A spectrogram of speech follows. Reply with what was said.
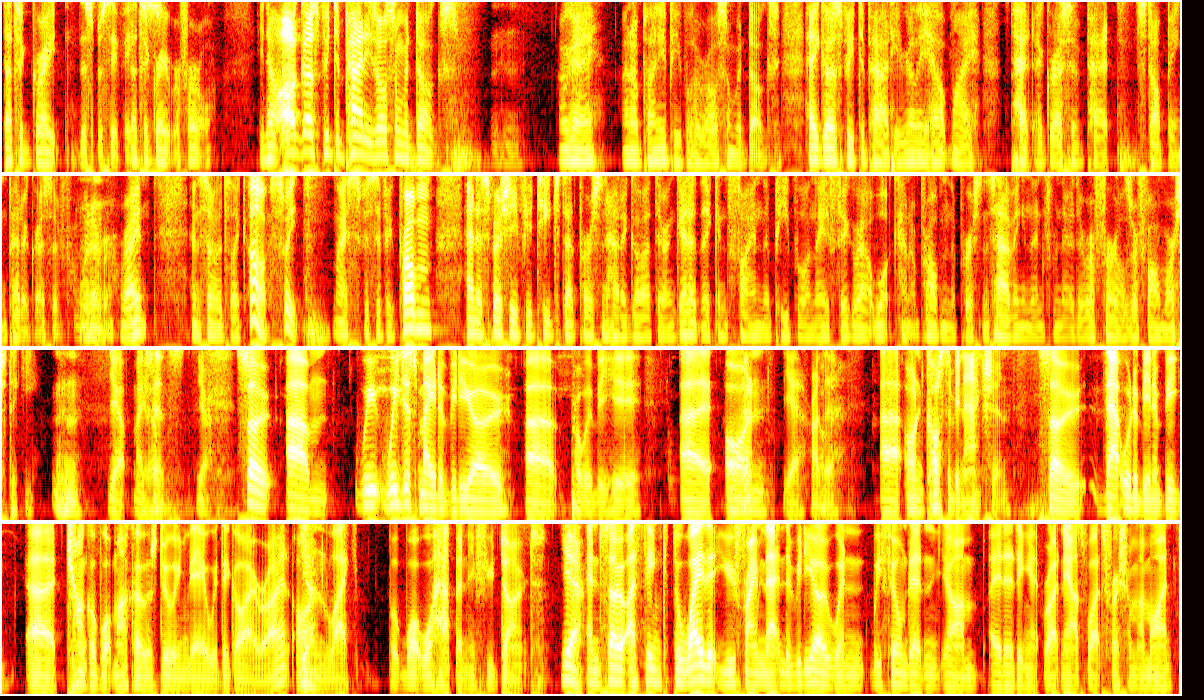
that's a great The specifics. that's a great referral you know oh go speak to pat he's awesome with dogs Mm-hmm. Okay. I know plenty of people who are awesome with dogs. Hey, go speak to Pat. He really helped my pet aggressive pet stop being pet aggressive, whatever, right? And so it's like, oh, sweet, nice specific problem. And especially if you teach that person how to go out there and get it, they can find the people and they figure out what kind of problem the person's having. And then from there, the referrals are far more sticky. Mm-hmm. Yeah, makes Yeah. sense. Yeah. So um, we we just made a video, uh, probably be here, uh, on yeah, right there, uh, on cost of inaction. So that would have been a big uh, chunk of what Marco was doing there with the guy, right? On Yeah. like, but what will happen if you don't? Yeah. And so I think the way that you framed that in the video when we filmed it, and you know, I'm editing it right now, that's why it's fresh on my mind,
